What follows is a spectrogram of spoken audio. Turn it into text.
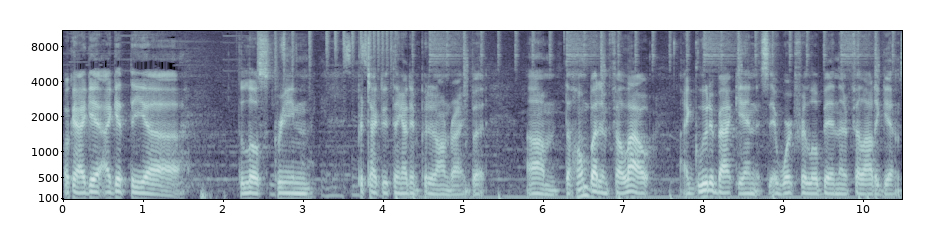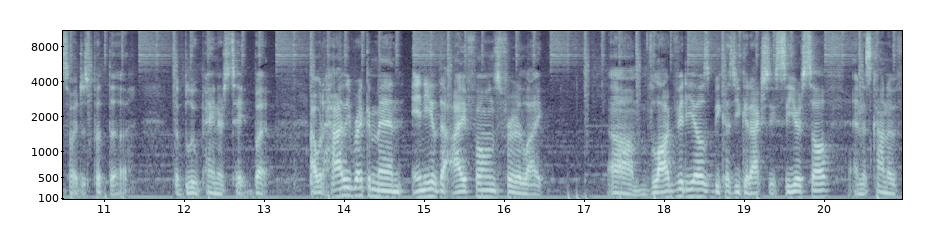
okay, I get, I get the, uh, the little screen protector thing. I didn't put it on right, but um, the home button fell out I glued it back in. It worked for a little bit and then it fell out again. So I just put the, the blue painter's tape. But I would highly recommend any of the iPhones for like um, vlog videos because you could actually see yourself and it's kind of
